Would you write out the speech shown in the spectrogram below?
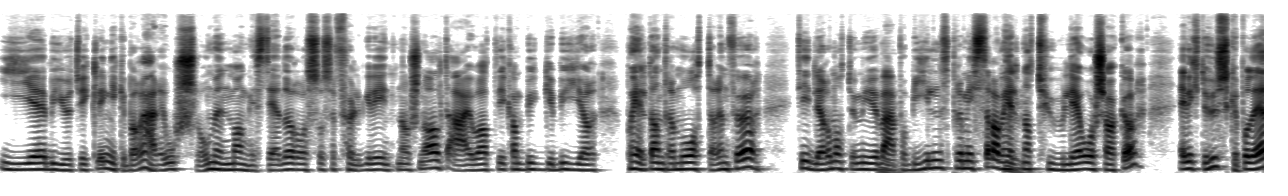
i eh, byutvikling, ikke bare her i Oslo, men mange steder, også selvfølgelig internasjonalt, er jo at vi kan bygge byer på helt andre måter enn før. Tidligere måtte jo mye være på bilens premisser av helt mm. naturlige årsaker. Det er viktig å huske på det.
